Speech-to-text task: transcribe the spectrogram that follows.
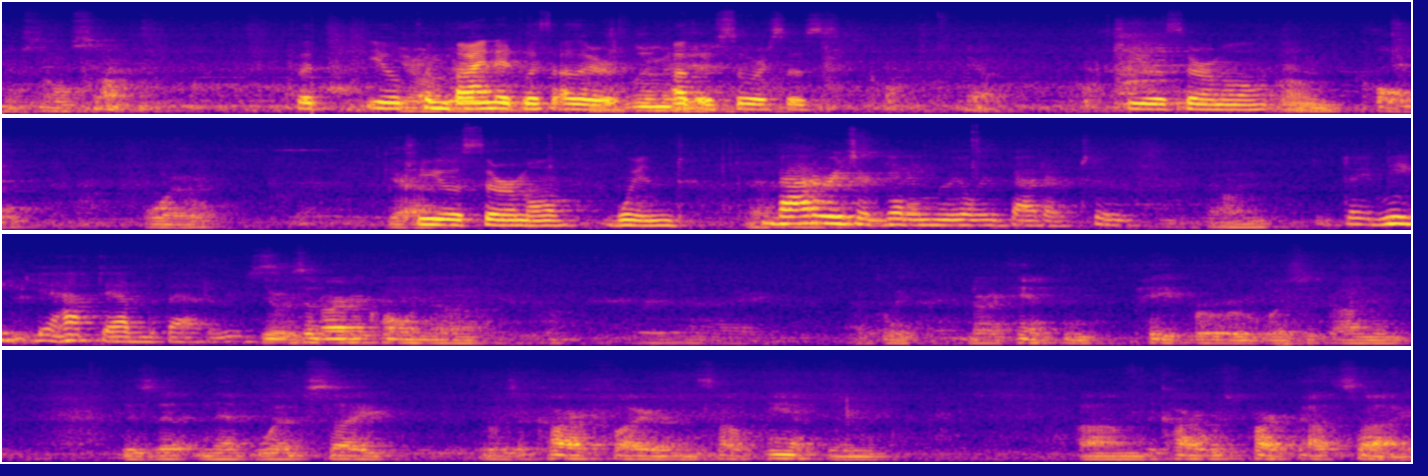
There's no sun. But you'll Yeah, combine they're- it with other, they're limited. other sources, Yeah. geothermal and Um, coal, oil, gas. geothermal, wind. and, Batteries are getting really better too. um, They need, you have to have the batteries. There was an article in the, I believe, Northampton paper, or was it on the Gazette Net website? There was a car fire in Southampton. Um, the car was parked outside,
